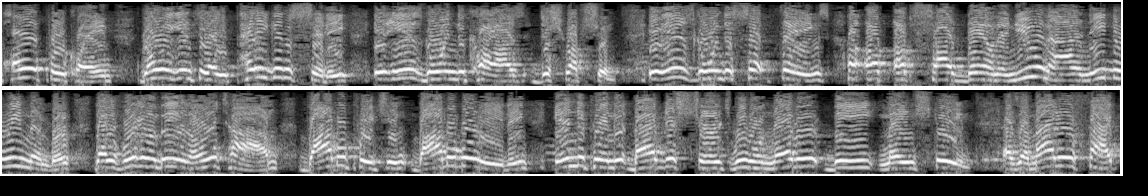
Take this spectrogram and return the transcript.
Paul proclaimed, going into a pagan city, it is going to cause disruption. It is going to set things uh, up upside down. And you and I need to remember that if we're going to be an old time, Bible preaching, Bible believing, independent Baptist church, we will never be mainstream. As a matter of fact,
